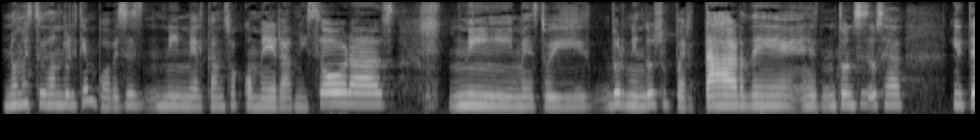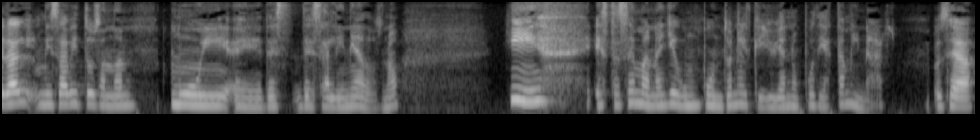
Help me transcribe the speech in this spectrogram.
no me estoy dando el tiempo. A veces ni me alcanzo a comer a mis horas, ni me estoy durmiendo súper tarde. Entonces, o sea, literal, mis hábitos andan muy eh, desalineados, ¿no? Y esta semana llegó un punto en el que yo ya no podía caminar. O sea,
